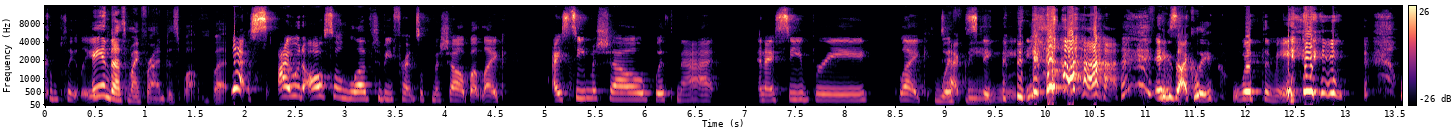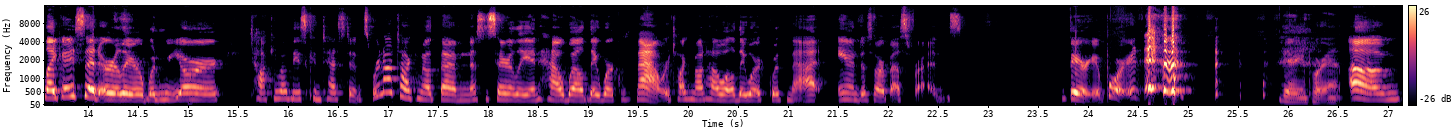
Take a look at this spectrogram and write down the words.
completely. and as my friend as well. But yes, I would also love to be friends with Michelle, but like I see Michelle with Matt and I see Bri like With texting me. exactly, with me. like I said earlier, when we are talking about these contestants, we're not talking about them necessarily and how well they work with Matt. We're talking about how well they work with Matt and as our best friends. Very important. very important. Um,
